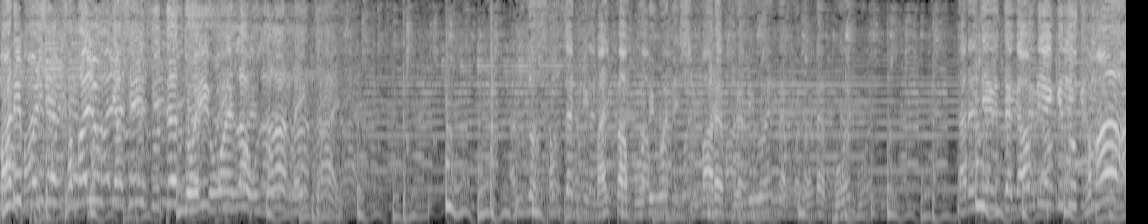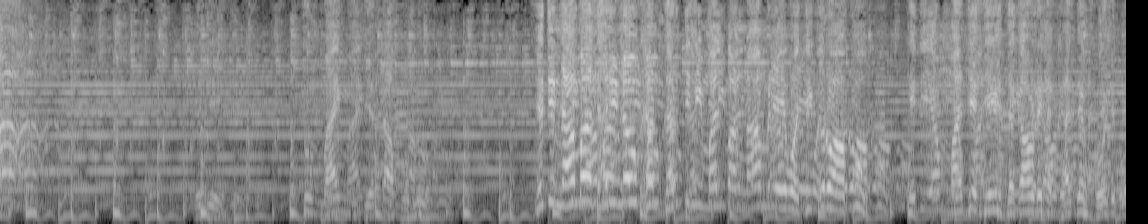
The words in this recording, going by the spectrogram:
મારા પાસે ખમાયું કે છે દૂધે ધોઈ કોયલા ઉજળા નહીં થાય. અને જો સમજણની માલપા બોલી હોય ને, સીમાડે બોલી હોય ને મને તારે જેવી રીતે ગાવડીએ કીધું, ખમા! દીદી, તું માંગ દેતા બોલું. જેથી નામાધારી નવખંડ ધરતીની માલપા નામ રે એવો દીકરો આપું. તેથી એમ માજે દેવી દગાવડીને ખાધે ખોટ બે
